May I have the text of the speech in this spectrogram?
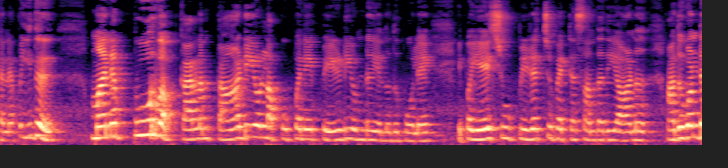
തന്നെ. അപ്പം ഇത് മനഃപൂർവം കാരണം താടിയുള്ള അപ്പൂപ്പനെ പേടിയുണ്ട് എന്നതുപോലെ ഇപ്പൊ യേശു പിഴച്ചു പെറ്റ സന്തതിയാണ്. അതുകൊണ്ട്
